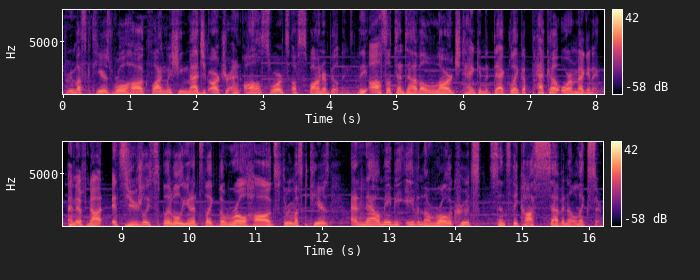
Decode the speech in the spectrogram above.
Three Musketeers, Royal Hog, Flying Machine, Magic Archer, and all sorts of spawner buildings. They also tend to have a large tank in the deck like a P.E.K.K.A or a Mega Knight. And if not, it's usually splittable units like the Royal Hogs, Three Musketeers, and now maybe even the Royal Recruits since they cost 7 Elixir.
